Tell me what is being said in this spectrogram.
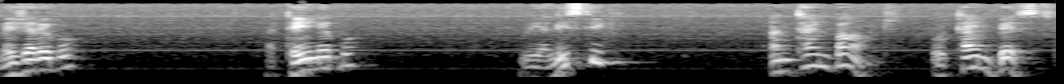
measurable, attainable, realistic, and time bound or time based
